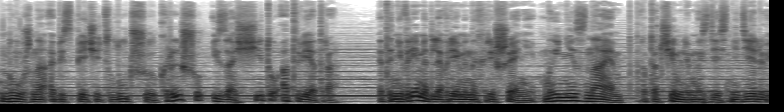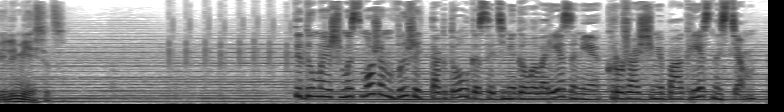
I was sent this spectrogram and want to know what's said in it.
Нужно обеспечить лучшую крышу и защиту от ветра. Это не время для временных решений. Мы не знаем, проторчим ли мы здесь неделю или месяц. Ты думаешь, мы сможем выжить так долго с этими головорезами, кружащими по окрестностям?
